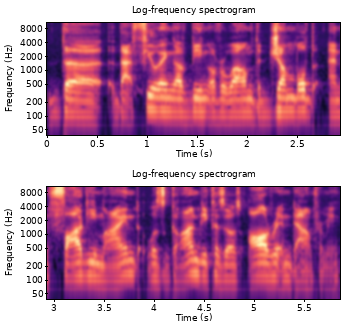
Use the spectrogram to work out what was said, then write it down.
the that feeling of being overwhelmed the jumbled and foggy mind was gone because it was all written down for me.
